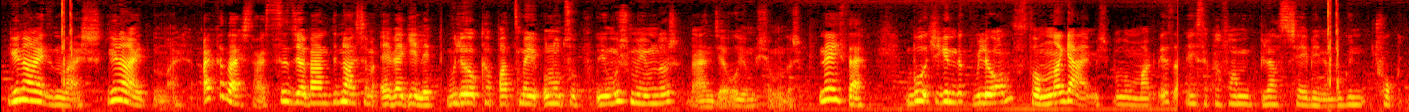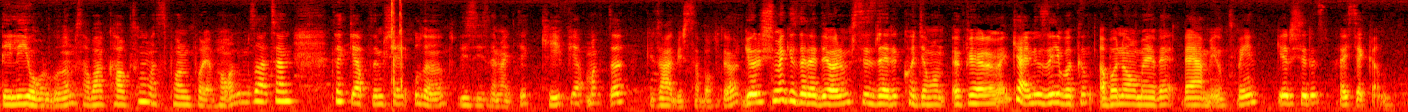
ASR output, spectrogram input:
Günaydınlar, günaydınlar. Arkadaşlar sizce ben dün akşam eve gelip vlogu kapatmayı unutup uyumuş muyumdur? Bence uyumuşumdur. Neyse, bu iki günlük vlogun sonuna gelmiş bulunmaktayız. Neyse kafam biraz şey benim, bugün çok deli yorgunum. Sabah kalktım ama spor spor yapamadım zaten. Tek yaptığım şey uzanıp dizi izlemekti. Keyif yapmak da güzel bir sabah oluyor. Görüşmek üzere diyorum. Sizleri kocaman öpüyorum. Kendinize iyi bakın. Abone olmayı ve beğenmeyi unutmayın. Görüşürüz. Hoşçakalın.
